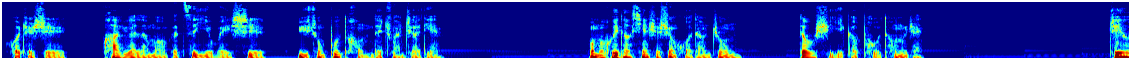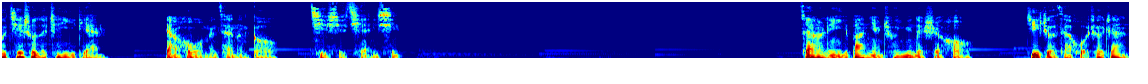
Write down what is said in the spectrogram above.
或者是跨越了某个自以为是与众不同的转折点。我们回到现实生活当中，都是一个普通人。只有接受了这一点，然后我们才能够继续前行。在二零一八年春运的时候，记者在火车站。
